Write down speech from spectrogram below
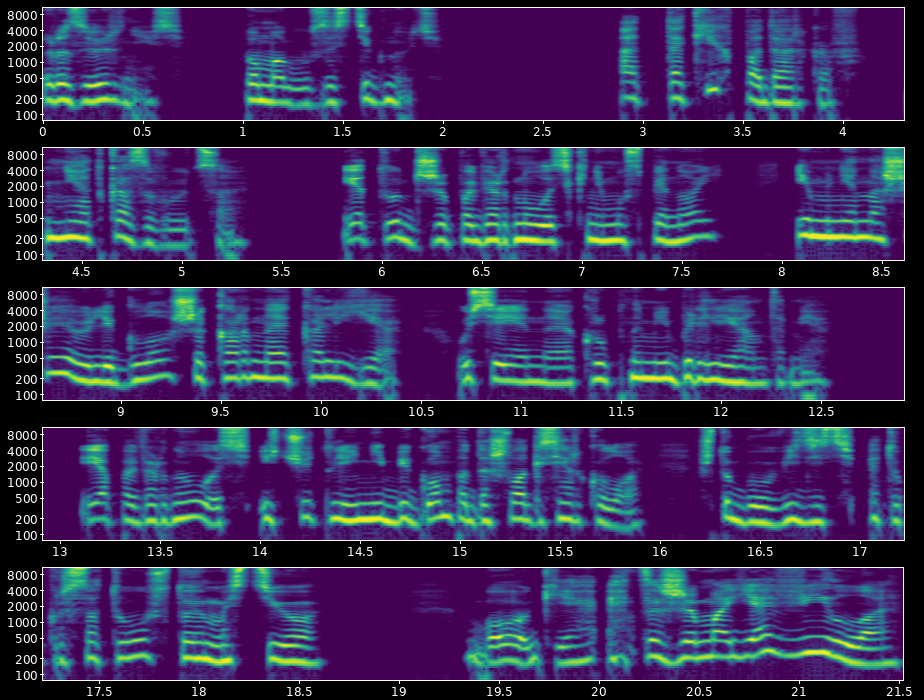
«Развернись, помогу застегнуть». От таких подарков не отказываются. Я тут же повернулась к нему спиной, и мне на шею легло шикарное колье, усеянное крупными бриллиантами. Я повернулась и чуть ли не бегом подошла к зеркалу, чтобы увидеть эту красоту стоимостью... Боги, это же моя вилла!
